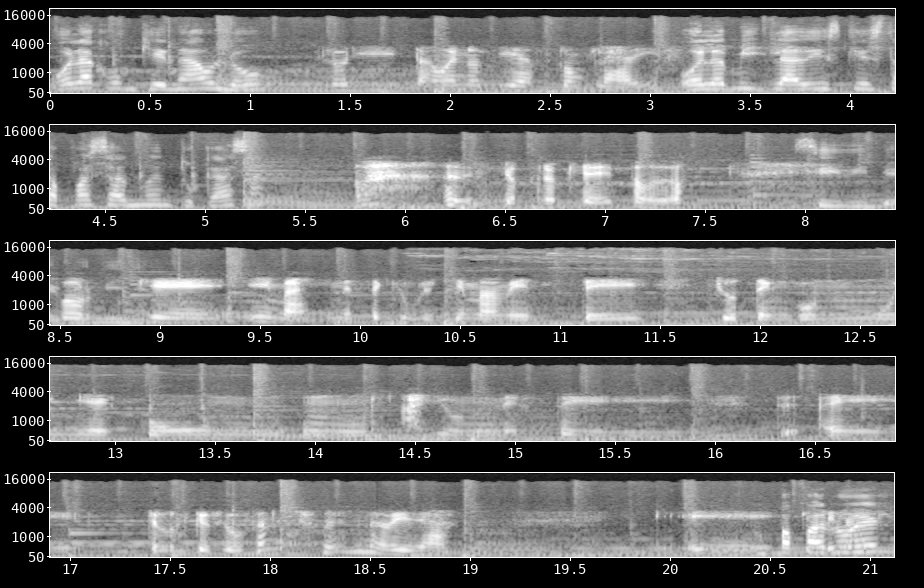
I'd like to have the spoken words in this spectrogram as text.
Hola, ¿con quién hablo? Florita, buenos días, con Gladys. Hola, mi Gladys, ¿qué está pasando en tu casa? Yo creo que de todo. Sí, dime, Porque imagínese que últimamente yo tengo un muñeco, un, hay un este eh, de, los que se usan en Navidad. Eh, ¿Papá Noel?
